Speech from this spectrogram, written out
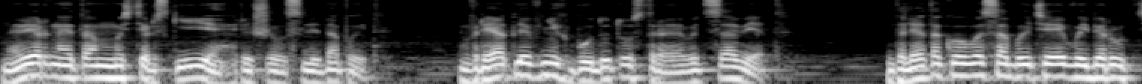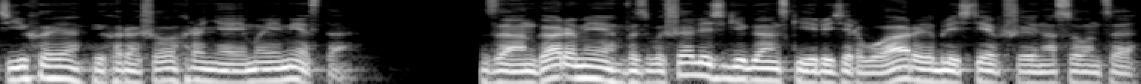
«Наверное, там мастерские», – решил следопыт. «Вряд ли в них будут устраивать совет. Для такого события выберут тихое и хорошо охраняемое место». За ангарами возвышались гигантские резервуары, блестевшие на солнце,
